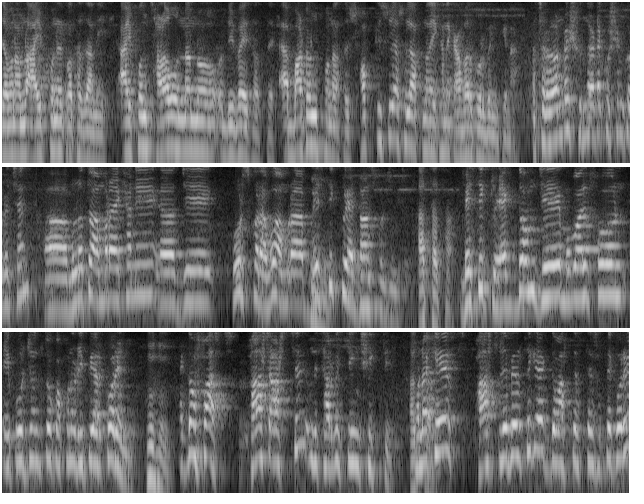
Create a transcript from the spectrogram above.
যেমন আমরা আইফোনের কথা জানি। আইফোন ছাড়াও অন্যান্য ডিভাইস আছে বাটন ফোন আছে সব কিছুই আসলে আপনারা এখানে কাভার করবেন কিনা। আচ্ছা রোহন ভাই সুন্দর একটা কোশ্চেন করেছেন। মূলত আমরা এখানে যে কোর্স করাবো আমরা বেসিক টু অ্যাডভান্স পর্যন্ত। আচ্ছা আচ্ছা। বেসিক টু একদম যে মোবাইল ফোন এ পর্যন্ত কখনো রিপেয়ার করেনি। একদম ফার্স্ট ফার্স্ট আসছে উনি সার্ভিসিং শিখতে। আচ্ছা। ওনাকে ফার্স্ট লেভেল থেকে একদম আস্তে আস্তে আস্তে করে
